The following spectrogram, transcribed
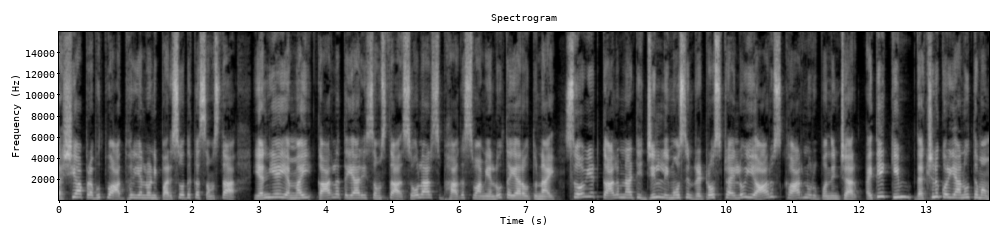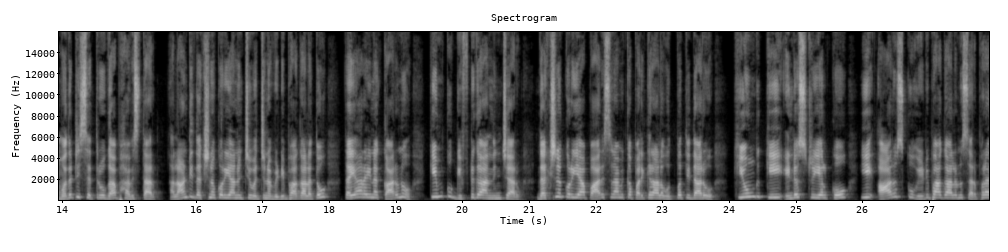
రష్యా ప్రభుత్వ ఆధ్వర్యంలోని పరిశోధక సంస్థ ఎన్ఏఎంఐ కార్ల తయారీ సంస్థ సోలార్స్ భాగస్వామ్యంలో తయారవుతున్నాయి. సోవియట్ కాలం నాటి జిల్ లిమోసిన్ రెట్రో స్టైల్లో ఈ ఆరుస్ కార్ను రూపొందించారు. అయితే కిమ్ దక్షిణ కొరియాను తమ మొదటి శత్రువుగా భావిస్తారు. అలాంటి దక్షిణ కొరియా నుంచి వచ్చిన విడిభాగాలతో తయారైన కారును కిమ్కు గిఫ్ట్గా అందించారు. దక్షిణ కొరియా పారిశ్రామిక పరికరాల ఉత్పత్తిదారు క్యూంగ్ కీ ఇండస్ట్రియల్ కో ఈ ఆర్ఎస్కు విడిభాగాలను సరఫరా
